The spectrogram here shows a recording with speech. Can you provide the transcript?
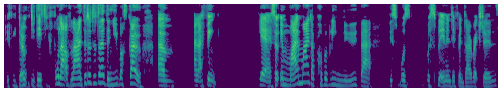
if you don't do this, you fall out of line, da da da da, then you must go. Um, and I think yeah, so in my mind, I probably knew that this was we were splitting in different directions,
